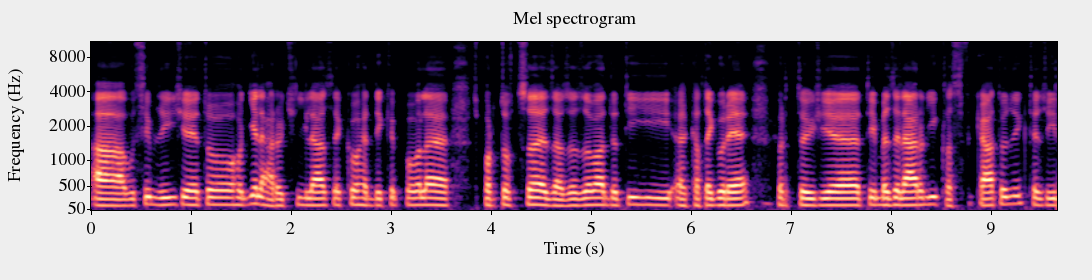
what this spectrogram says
a musím říct, že je to hodně náročný nás jako handicapované sportovce zazazovat do té kategorie, protože ty mezinárodní klasifikátoři, kteří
